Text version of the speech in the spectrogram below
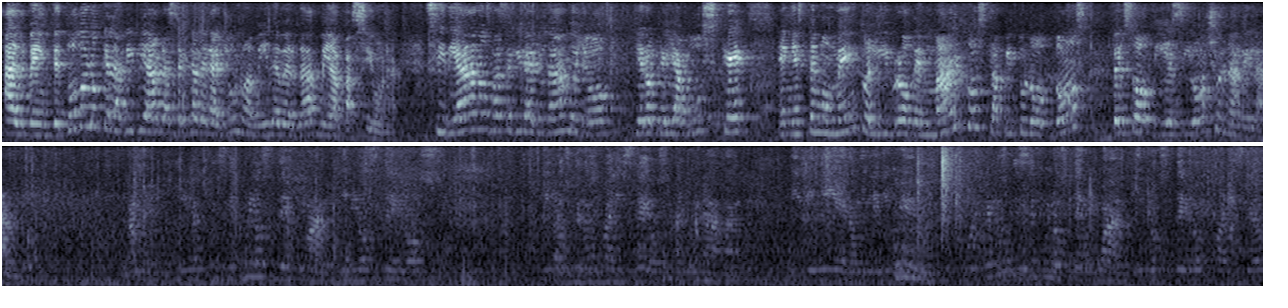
al 20. Todo lo que la Biblia habla acerca del ayuno a mí de verdad me apasiona. Si Diana nos va a seguir ayudando, yo quiero que ella busque en este momento el libro de Marcos, capítulo 2, verso 18 en adelante. Amén. Y los discípulos de Juan y los de los, y los de los fariseos ayunaban y vinieron y le dijeron, ¿por qué los discípulos de Juan y los de los fariseos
